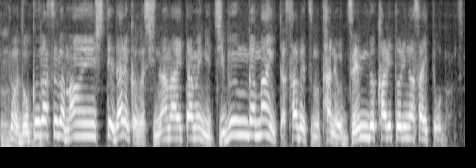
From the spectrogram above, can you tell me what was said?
うんつまり毒ガスが蔓延して誰かが死なないために自分がまいた差別の種を全部刈り取りなさいってことなんですよ。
